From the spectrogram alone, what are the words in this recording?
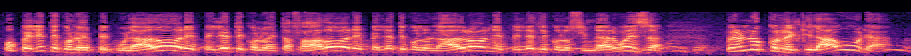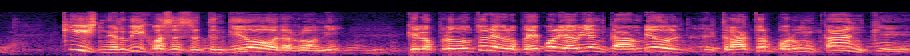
Vos peleate con los especuladores, peleate con los estafadores, peleate con los ladrones, peleate con los sinvergüenza, pero no con el que labura. Kirchner dijo hace 72 horas, Ronnie, que los productores agropecuarios habían cambiado el tractor por un tanque.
